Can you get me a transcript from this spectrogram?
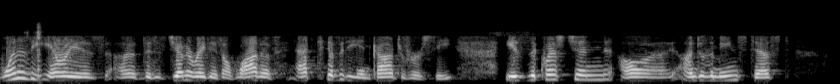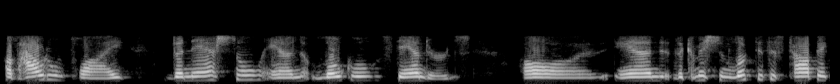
one of the areas uh, that has generated a lot of activity and controversy is the question uh, under the means test of how to apply the national and local standards. Uh, and the commission looked at this topic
